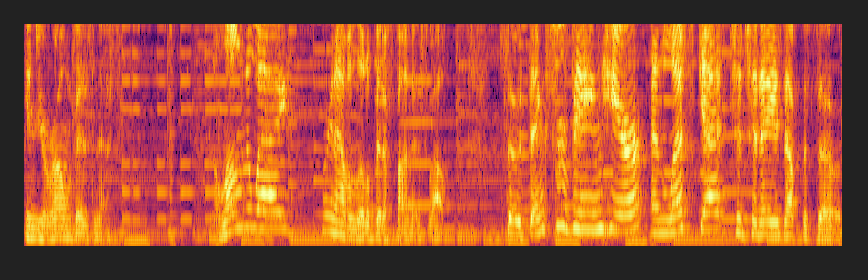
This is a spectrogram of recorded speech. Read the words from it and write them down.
in your own business. And along the way, we're going to have a little bit of fun as well. So thanks for being here, and let's get to today's episode.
